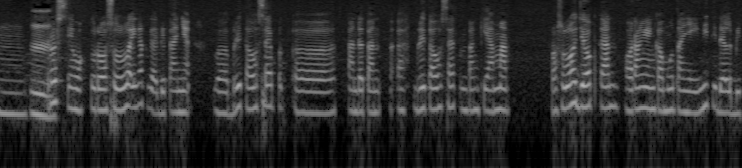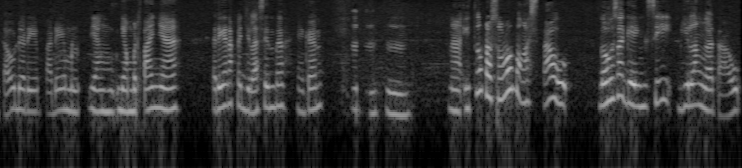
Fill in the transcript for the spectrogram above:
hmm. Hmm. terus yang waktu Rasulullah ingat gak ditanya beritahu saya uh, tanda tanda uh, beritahu saya tentang kiamat Rasulullah jawab kan orang yang kamu tanya ini tidak lebih tahu daripada yang yang yang bertanya tadi kan aku jelasin tuh ya kan hmm. nah itu Rasulullah mau ngasih tahu nggak usah gengsi bilang nggak tahu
